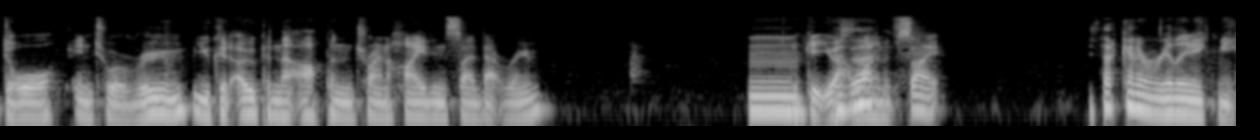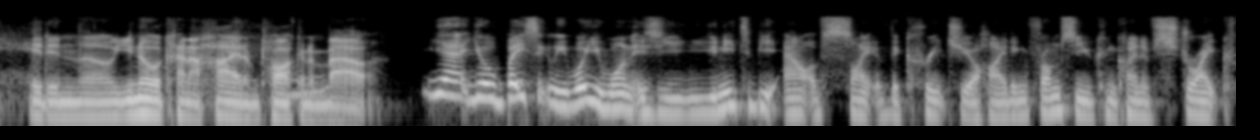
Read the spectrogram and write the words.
door into a room you could open that up and try and hide inside that room It'll get you out that- line of sight Is that gonna really make me hidden though? You know what kind of hide I'm talking about. Yeah you're basically what you want is you you need to be out of sight of the creature you're hiding from so you can kind of strike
